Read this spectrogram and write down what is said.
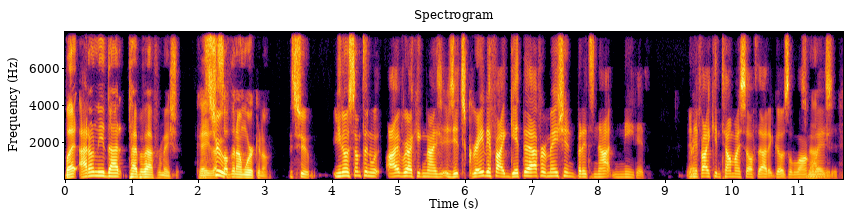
But I don't need that type of affirmation. Okay, It's that's true. something I'm working on. It's true. You know, something I've recognized is it's great if I get the affirmation, but it's not needed. And Right. if I can tell myself that, it goes a long ways. needed.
